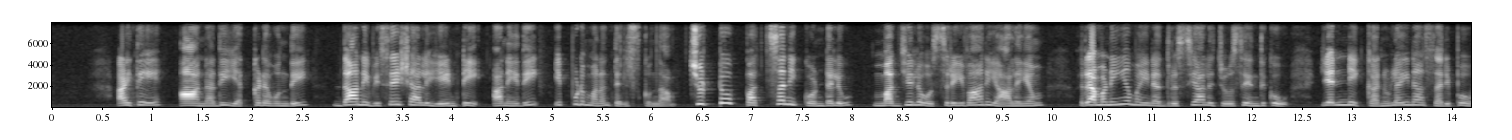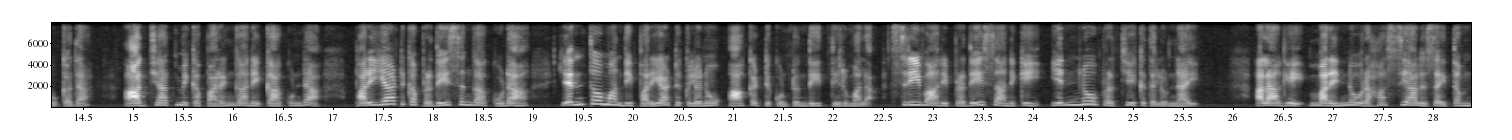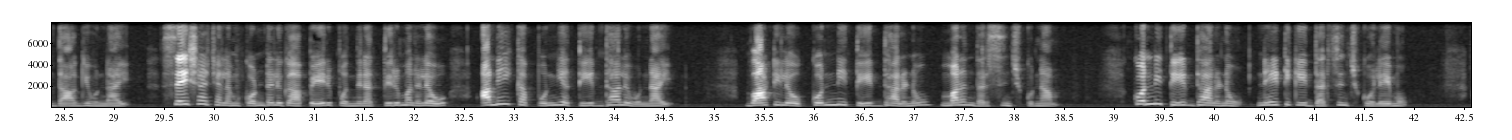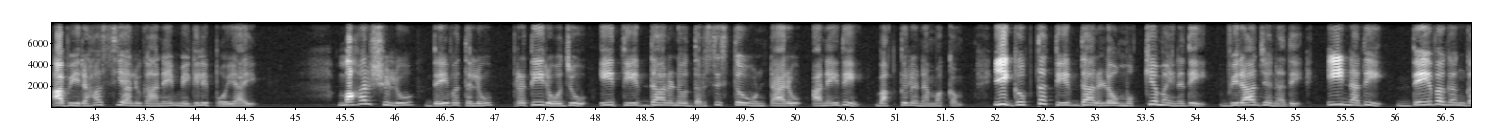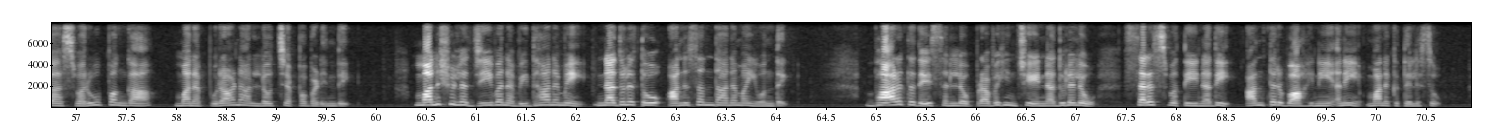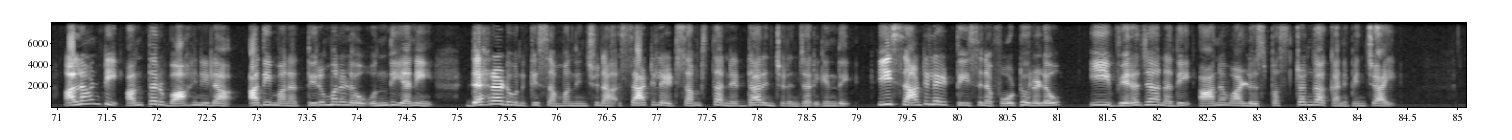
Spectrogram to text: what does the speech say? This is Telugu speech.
అయితే ఆ నది ఎక్కడ ఉంది? దాని విశేషాలు ఏంటి? అనేది ఇప్పుడు మనం తెలుసుకుందాం. చుట్టూ పచ్చని కొండలు మధ్యలో శ్రీవారి ఆలయం రమణీయమైన దృశ్యాలు చూసేందుకు ఎన్ని కనులైనా సరిపోవు కదా? ఆధ్యాత్మిక పరంగానే కాకుండా పర్యాటక ప్రదేశంగా కూడా ఎంతోమంది పర్యాటకులను ఆకట్టుకుంటుంది తిరుమల. శ్రీవారి ప్రదేశానికి ఎన్నో ప్రత్యేకతలున్నాయి. అలాగే మరెన్నో రహస్యాలు సైతం దాగి ఉన్నాయి. శేషాచలం కొండలుగా పేరు పొందిన తిరుమలలో అనేక పుణ్య తీర్థాలు ఉన్నాయి. వాటిలో కొన్ని తీర్థాలను మనం దర్శించుకున్నాం. కొన్ని తీర్థాలను నేటికి దర్శించుకోలేము. అవి రహస్యాలుగానే మిగిలిపోయాయి. మహర్షులు దేవతలు ప్రతిరోజు ఈ తీర్థాలను దర్శిస్తూ ఉంటారు అనేది భక్తుల నమ్మకం. ఈ గుప్త తీర్థాలలో ముఖ్యమైనది విరాజ నది. ఈ నది దేవగంగా స్వరూపంగా మన పురాణాల్లో చెప్పబడింది. మనుషుల జీవన విధానమే నదులతో అనుసంధానమై ఉంది. భారతదేశంలో ప్రవహించే నదులలో సరస్వతీ నది అంతర్వాహిని అని మనకు తెలుసు. అలాంటి అంతర్వాహినిలా అది మన తిరుమలలో ఉంది అని డెహ్రాడూన్కి సంబంధించిన శాటిలైట్ సంస్థ నిర్ధారించడం జరిగింది. ఈ శాటిలైట్ తీసిన ఫోటోలలో ఈ విరజా నది ఆనవాళ్ళు స్పష్టంగా కనిపించాయి.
